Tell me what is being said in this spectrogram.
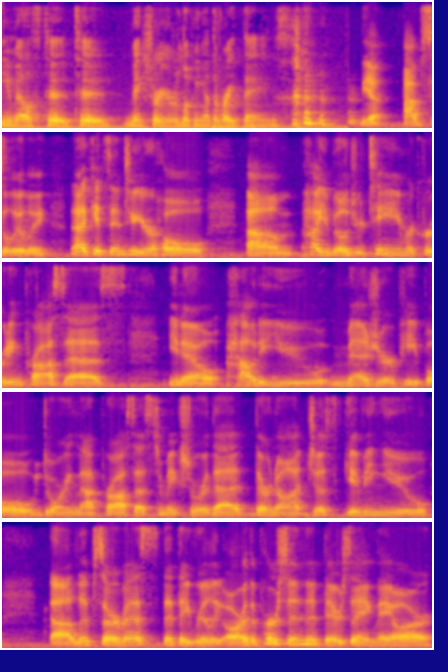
emails to, to make sure you're looking at the right things. yeah, absolutely. That gets into your whole um, how you build your team, recruiting process, you know how do you measure people during that process to make sure that they're not just giving you uh, lip service that they really are the person that they're saying they are?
